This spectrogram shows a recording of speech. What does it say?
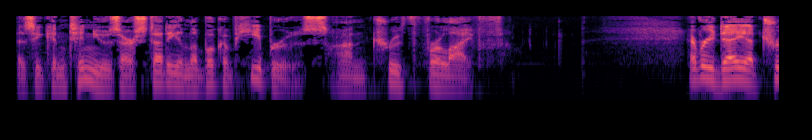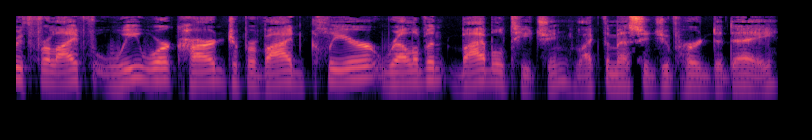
as he continues our study in the book of Hebrews on Truth for Life. Every day at Truth for Life, we work hard to provide clear, relevant Bible teaching, like the message you've heard today,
